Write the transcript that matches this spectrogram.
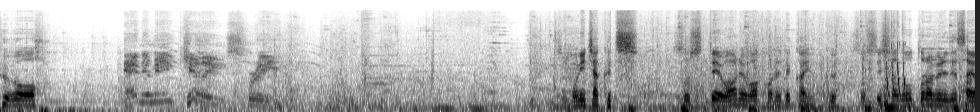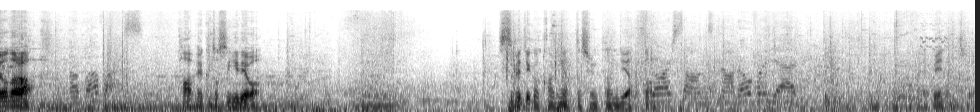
くお Enemy killing spree. ここに着地。そして我はこれで回復。そしてシャドウトラベルでさようなら.パーフェクトすぎでは。全てが噛み合った瞬間でやった。あ.やべえなそれ。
